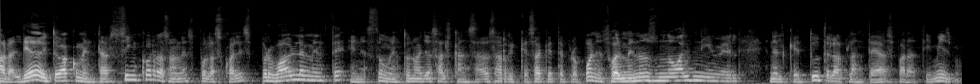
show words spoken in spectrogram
Ahora, el día de hoy te voy a comentar cinco razones por las cuales probablemente en este momento no hayas alcanzado esa riqueza que te propones, o al menos no al nivel en el que tú te la planteas para ti mismo.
